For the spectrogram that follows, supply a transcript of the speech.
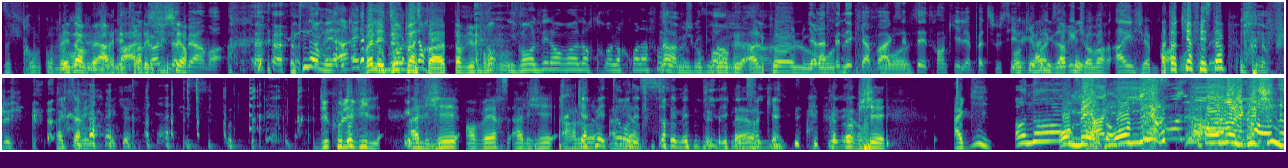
Je trouve qu'on Mais peut non, mais des arrêtez de Bah, faire j'aime suceurs. Non, mais arrête. Ouais, les ils vont deux enlever passent leur- pas, tant mieux Ils pour vont, vous. ils vont enlever leur, leur, leur croix à la fin. Non, mais je comprends. Non mais euh, alcool. Il y a la Fédé qui a pas accepté, tranquille, y a pas de souci. Ok bah Xari, tu vas voir. Aïe j'aime pas. Attends, qui a fait stop non plus. Ah, Xari, ok. Du coup, les villes Alger, Anvers, Alger. Kameto, on est tout le temps les mêmes villes. Les mêmes Ah, ok. villes. Objet. Agui. Oh non Oh merde, oh merde Oh je Gucci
